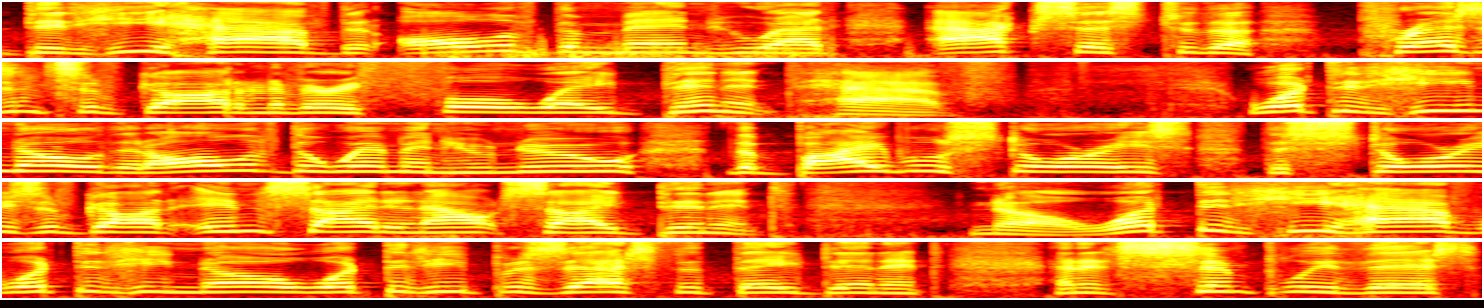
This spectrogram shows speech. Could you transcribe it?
did he have that all of the men who had access to the presence of God in a very full way didn't have? What did he know that all of the women who knew the Bible stories, the stories of God inside and outside, didn't? know? What did he have? What did he know? What did he possess that they didn't? And it's simply this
